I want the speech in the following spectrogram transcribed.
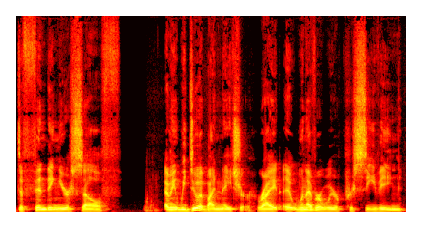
Defending yourself. I mean, we do it by nature, right? It, whenever we're perceiving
